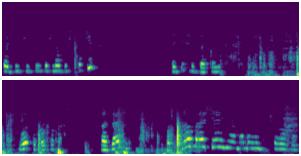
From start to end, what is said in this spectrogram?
Подики здесь должно быть кукис. А здесь Ребекка. Вот такой показ. А сзади с днем рождения, мамулечка.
